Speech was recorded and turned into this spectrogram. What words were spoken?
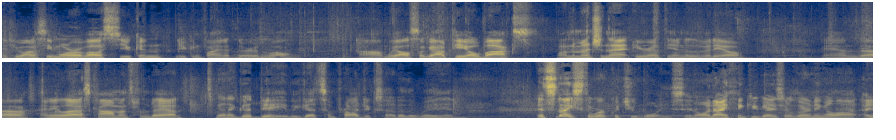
if you want to see more of us, you can you can find it there as well. Um, we also got a PO box. Wanted to mention that here at the end of the video. And uh, any last comments from Dad? It's been a good day. We got some projects out of the way and it's nice to work with you boys, you know, and I think you guys are learning a lot. I,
